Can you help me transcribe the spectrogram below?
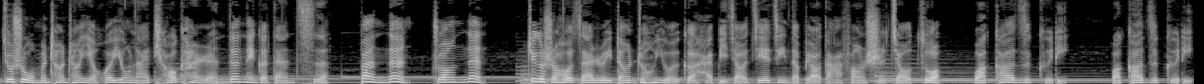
就是我们常常也会用来调侃人的那个单词“扮嫩”“装嫩”。这个时候在日语当中有一个还比较接近的表达方式，叫做“若作り”。若作り。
